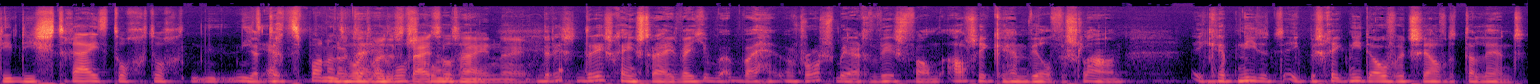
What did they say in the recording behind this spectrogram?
die, die strijd toch, toch niet Ja, echt dat- spannend wordt. en de strijd zal zijn, nee. Er is, er is geen strijd. Weet je, Rosberg wist van als ik hem wil verslaan, ik, heb niet het, ik beschik niet over hetzelfde talent.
